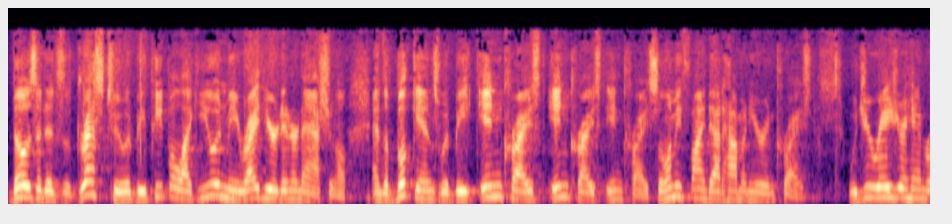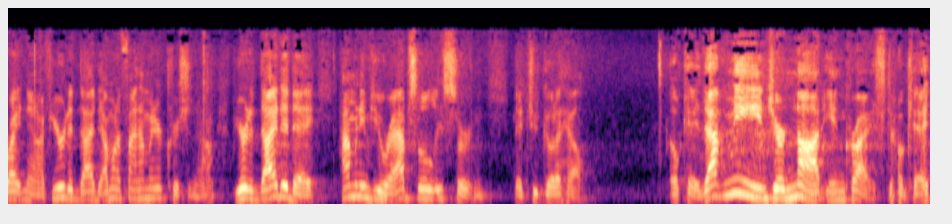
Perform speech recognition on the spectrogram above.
those that it's addressed to would be people like you and me right here at International. And the bookends would be in Christ, in Christ, in Christ. So let me find out how many are in Christ. Would you raise your hand right now? If you were to die, I'm going to find how many are Christian now. If you were to die today, how many of you are absolutely certain that you'd go to hell? Okay, that means you're not in Christ, okay?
